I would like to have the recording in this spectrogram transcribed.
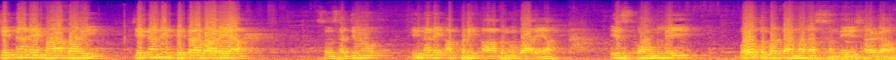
ਜਿਨ੍ਹਾਂ ਨੇ ਮਾਂ ਬਾਰੇ ਜਿਨ੍ਹਾਂ ਨੇ ਪਿਤਾ ਵਾਰਿਆ। ਸੋ ਸੱਜਣੋ, ਜਿਨ੍ਹਾਂ ਨੇ ਆਪਣੇ ਆਪ ਨੂੰ ਵਾਰਿਆ ਇਸ ਕੌਮ ਲਈ ਬਹੁਤ ਵੱਡਾ ਉਹਨਾਂ ਦਾ ਸੰਦੇਸ਼ ਹੈਗਾ।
